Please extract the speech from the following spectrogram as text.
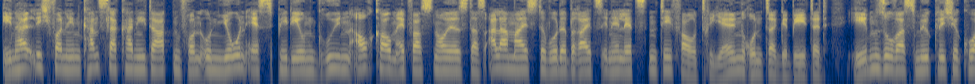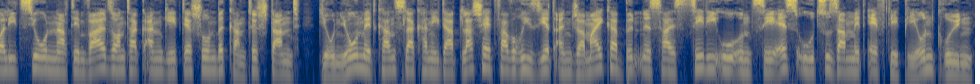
Inhaltlich von den Kanzlerkandidaten von Union, SPD und Grünen auch kaum etwas Neues. Das allermeiste wurde bereits in den letzten TV-Triellen runtergebetet. Ebenso was mögliche Koalitionen nach dem Wahlsonntag angeht, der schon bekannte Stand. Die Union mit Kanzlerkandidat Laschet favorisiert ein Jamaika-Bündnis, heißt CDU und CSU zusammen mit FDP und Grünen.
